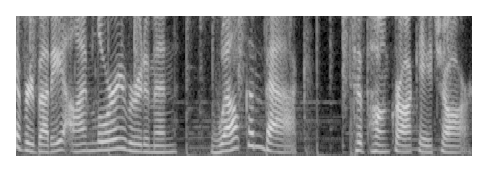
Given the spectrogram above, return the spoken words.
Everybody, I'm Laurie Ruettimann. Welcome back to Punk Rock HR.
